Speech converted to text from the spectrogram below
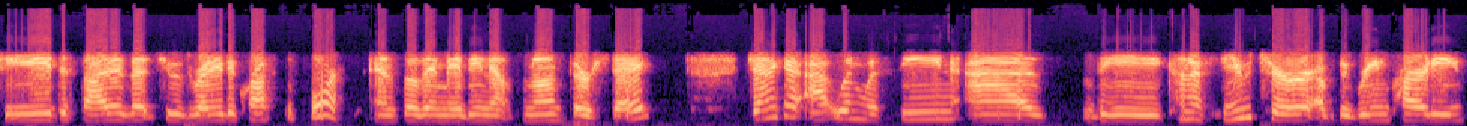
she decided that she was ready to cross the floor. And so they made the announcement on Thursday. Jenica Atwin was seen as the kind of future of the Green Party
